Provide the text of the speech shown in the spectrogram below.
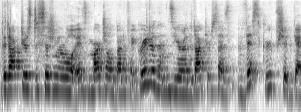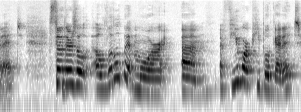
the doctor's decision rule is marginal benefit greater than zero. The doctor says this group should get it. So there's a, a little bit more, um, a few more people get it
